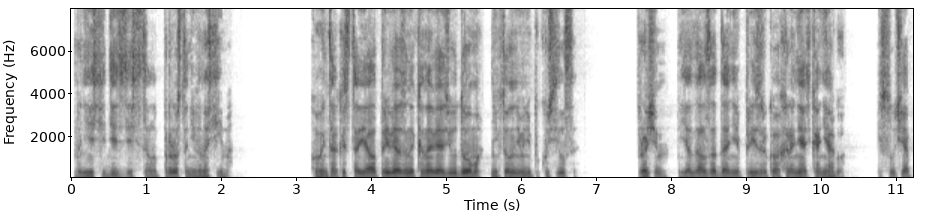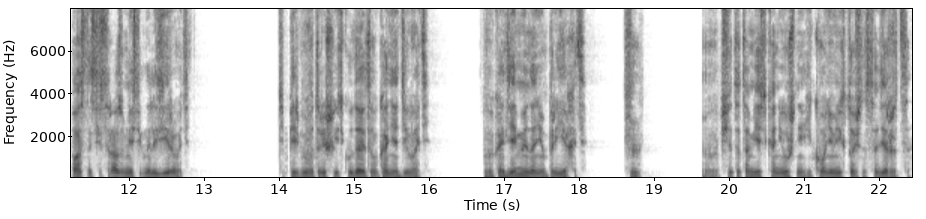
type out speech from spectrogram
Мне сидеть здесь стало просто невыносимо. Конь так и стоял, привязанный к навязи у дома, никто на него не покусился. Впрочем, я дал задание призраку охранять конягу и в случае опасности сразу мне сигнализировать. Теперь бы вот решить, куда этого коня девать. В академию на нем приехать? Хм. Вообще-то там есть конюшни, и кони в них точно содержатся.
